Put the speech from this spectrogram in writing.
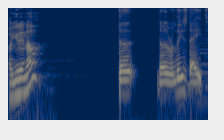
Oh, you didn't know? The the release date,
